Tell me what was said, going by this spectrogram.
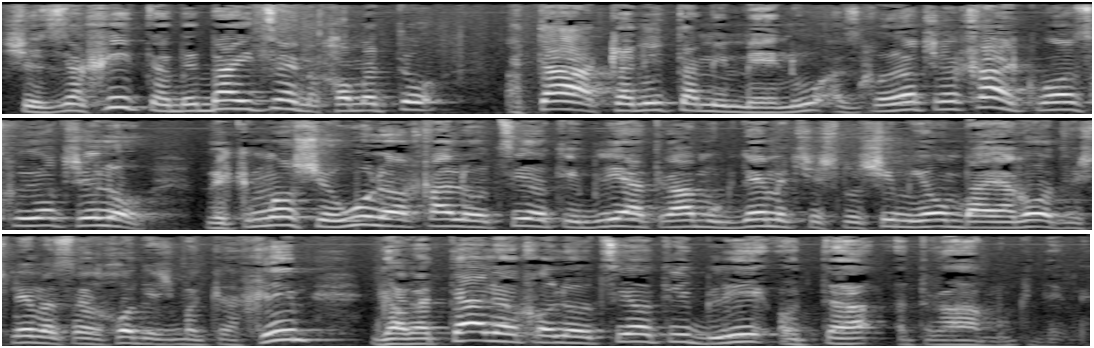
שזכית בבית זה מחמתו. אתה קנית ממנו, הזכויות שלך הן כמו הזכויות שלו. וכמו שהוא לא יכל להוציא אותי בלי התראה מוקדמת של 30 יום בעיירות ו-12 חודש בכרכים, גם אתה לא יכול להוציא אותי בלי אותה התראה מוקדמת.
